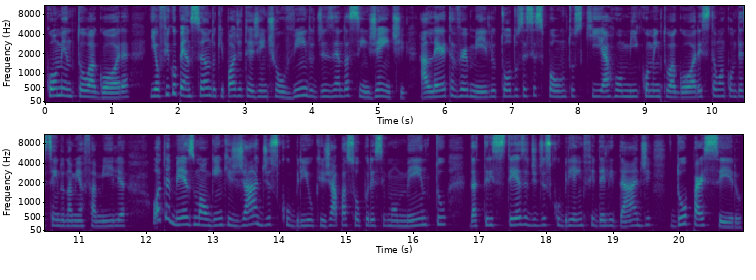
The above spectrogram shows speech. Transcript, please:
comentou agora. E eu fico pensando que pode ter gente ouvindo dizendo assim: gente, alerta vermelho, todos esses pontos que a Romi comentou agora estão acontecendo na minha família ou até mesmo alguém que já descobriu, que já passou por esse momento da tristeza de descobrir a infidelidade do parceiro.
